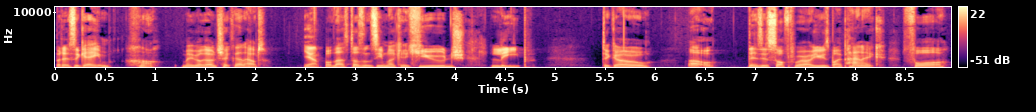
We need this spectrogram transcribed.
but it's a game, huh? Maybe I'll go and check that out. Yeah. Well, that doesn't seem like a huge leap to go. Oh, there's this software I use by Panic for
